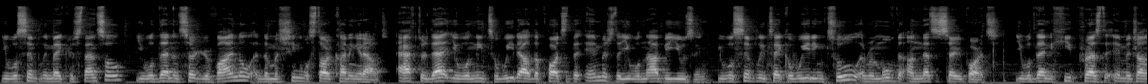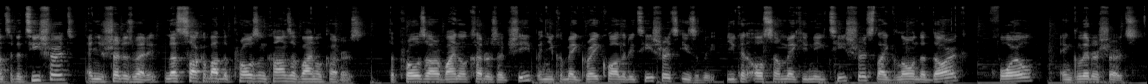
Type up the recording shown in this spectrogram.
You will simply make your stencil. You will then insert your vinyl and the machine will start cutting it out. After that, you will need to weed out the parts of the image that you will not be using. You will simply take a weeding tool and remove the unnecessary parts. You will then heat press the image onto the t-shirt and your shirt is ready. Let's talk about the pros and cons of vinyl cutters. The pros are vinyl cutters are cheap and you can make great quality t-shirts easily. You can also make unique t-shirts like glow in the dark, foil, and glitter shirts.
